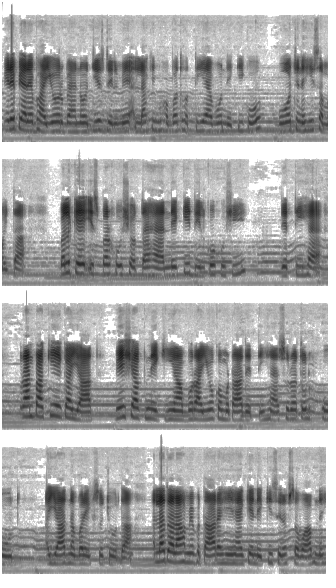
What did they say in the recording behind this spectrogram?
میرے پیارے بھائیوں اور بہنوں، جس دل میں اللہ کی محبت ہوتی ہے، وہ نیکی کو بوجھ نہیں سمجھتا، بلکہ اس پر خوش ہوتا ہے۔ نیکی دل کو خوشی دیتی ہے۔ قرآن پاک کی ایک آیات بے شک نیکیاں برائیوں کو مٹا دیتی ہیں۔ صورت الخود آیات نمبر 114 اللہ تعالیٰ ہمیں بتا رہے ہیں کہ نیکی صرف ثواب نہیں،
